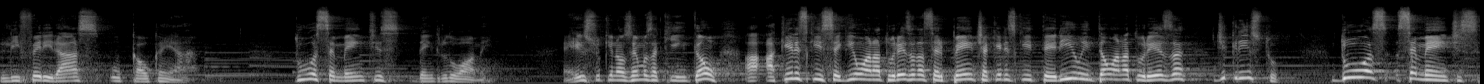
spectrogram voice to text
lhe ferirás o calcanhar. Duas sementes dentro do homem. É isso que nós vemos aqui. Então, a, aqueles que seguiam a natureza da serpente, aqueles que teriam então a natureza de Cristo. Duas sementes.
